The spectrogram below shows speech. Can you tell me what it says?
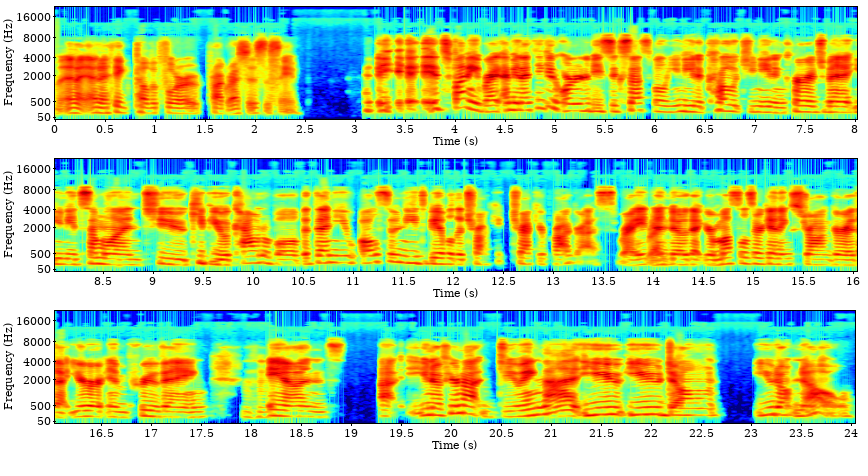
And I, and I think pelvic floor progress is the same. It's funny, right? I mean, I think in order to be successful, you need a coach, you need encouragement, you need someone to keep you accountable, but then you also need to be able to track track your progress, right? right. And know that your muscles are getting stronger, that you're improving, mm-hmm. and uh, you know, if you're not doing that, you you don't you don't know,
